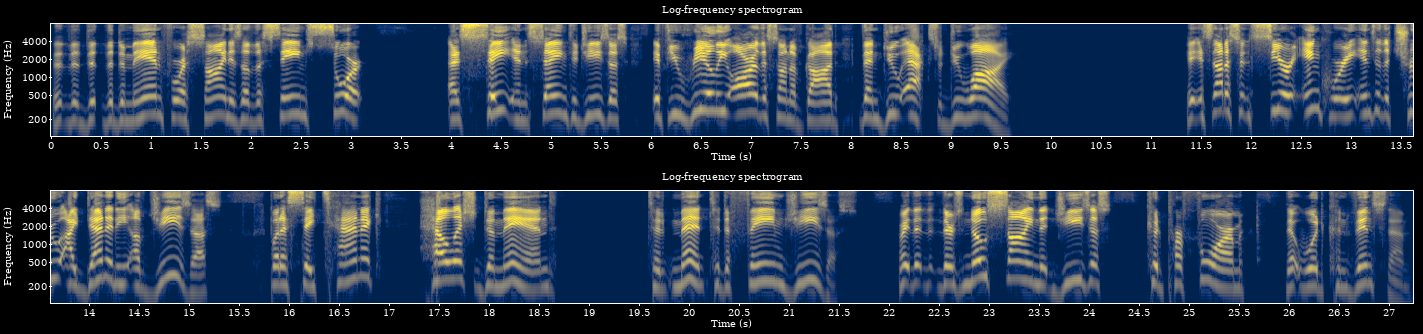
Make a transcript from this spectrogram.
The, the, the demand for a sign is of the same sort as Satan saying to Jesus, If you really are the Son of God, then do X or do Y. It's not a sincere inquiry into the true identity of Jesus, but a satanic, hellish demand to, meant to defame Jesus. Right? There's no sign that Jesus could perform that would convince them.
